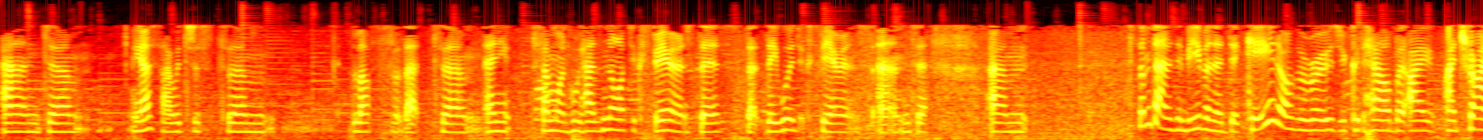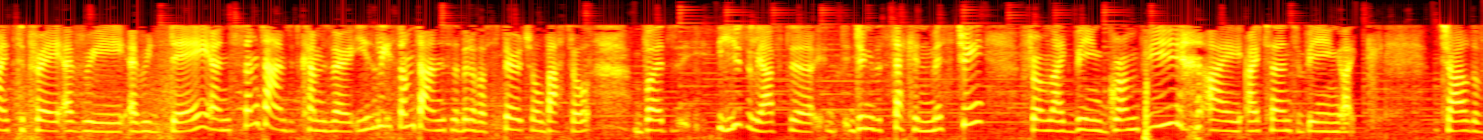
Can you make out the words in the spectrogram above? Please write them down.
And um, yes, I would just um, love that um, any someone who has not experienced this that they would experience and. Uh, um, sometimes maybe even a decade of a rosary could help but I, I try to pray every every day. And sometimes it comes very easily. Sometimes it's a bit of a spiritual battle. But usually after doing the second mystery from like being grumpy I, I turn to being like child of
